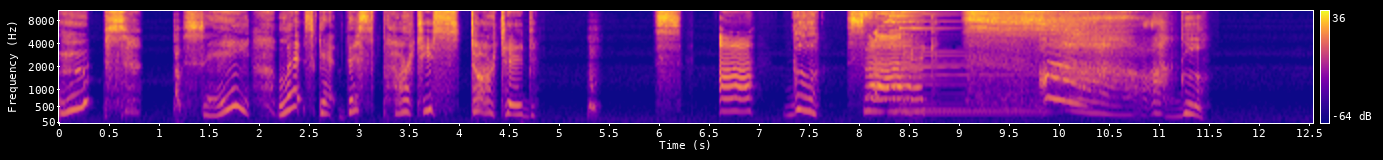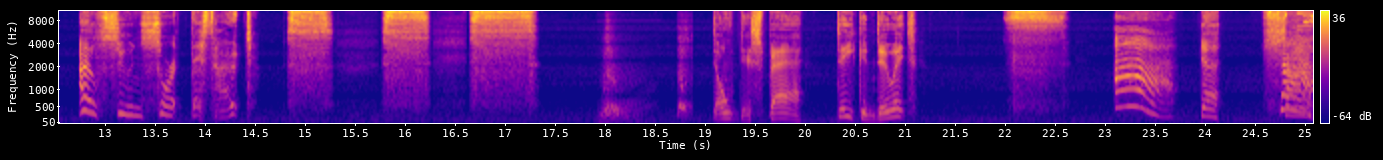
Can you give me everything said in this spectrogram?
Oops. Say, let's get this party started. S- A, g, sag. Ah! G. I'll soon sort this out. S, s, s. Don't despair. Dee can do it. Ah, Duh. sad.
